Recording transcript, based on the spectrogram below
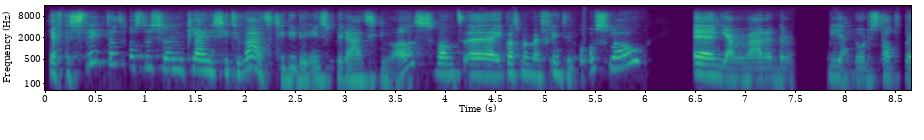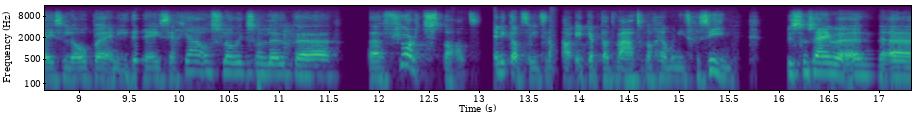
Ja, Verstrikt, dat was dus een kleine situatie die de inspiratie was. Want uh, ik was met mijn vriend in Oslo. En ja, we waren er ja, door de stad wezen lopen. En iedereen zegt, ja, Oslo is zo'n leuke uh, fjordstad. En ik had zoiets, nou, ik heb dat water nog helemaal niet gezien. Dus toen zijn we een uh,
